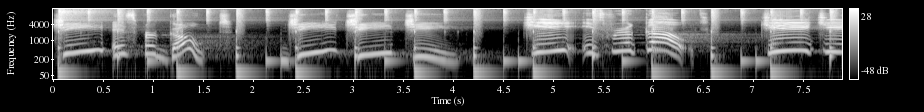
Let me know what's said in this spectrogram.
G is for goat. G, G, G. G is for goat. G, G.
